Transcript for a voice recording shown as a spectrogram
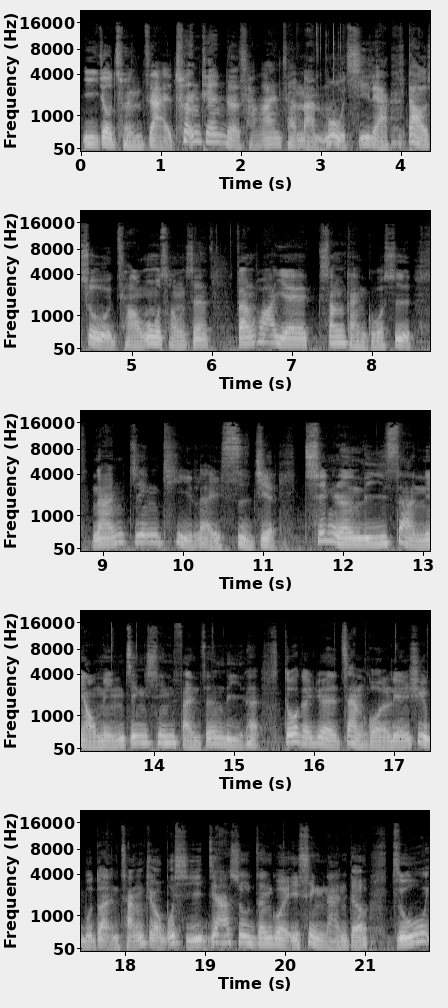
依旧存在。春天的长安城满目凄凉，到处草木丛生，繁花也伤感国事。南京涕泪四溅，亲人离散，鸟鸣惊心，反增离恨。多个月战火连续不断，长久不息，家书珍贵，一信难得，足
